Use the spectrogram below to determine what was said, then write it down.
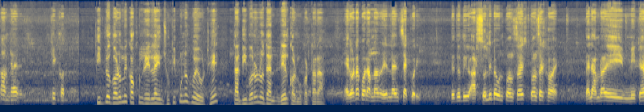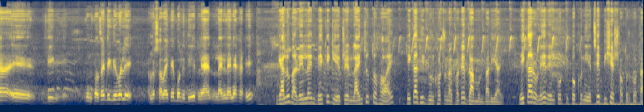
কামটা ঠিক করতো। তীব্র গরমে কখন রেল লাইন ঝুঁকিপূর্ণ হয়ে ওঠে তার বিবরণও দেন রেল কর্মকর্তারা। এগারোটা পর আমরা রেল লাইন চেক করি। যদি আটচল্লিশ বা উনপঞ্চাশ পঞ্চাশ হয় তাহলে আমরা এই মিটার উনপঞ্চাশ ডিগ্রি হলে আমরা সবাইকে বলে দিই লাইন লাইনে হাঁটি। গেলবার রেল লাইন বেঁকে গিয়ে ট্রেন লাইনচ্যুত হওয়ায় একাধিক দুর্ঘটনা ঘটে ব্রাহ্মণবাড়িয়ায়। এই কারণে রেল কর্তৃপক্ষ নিয়েছে বিশেষ সতর্কতা।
